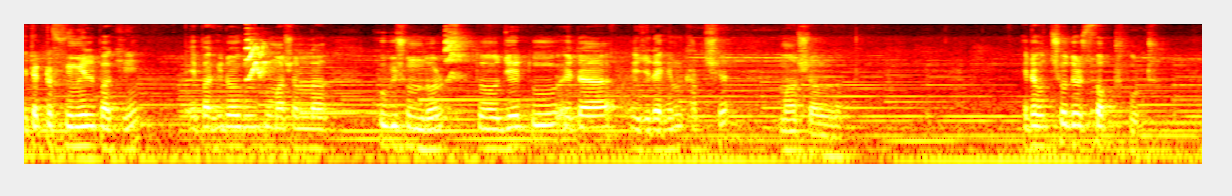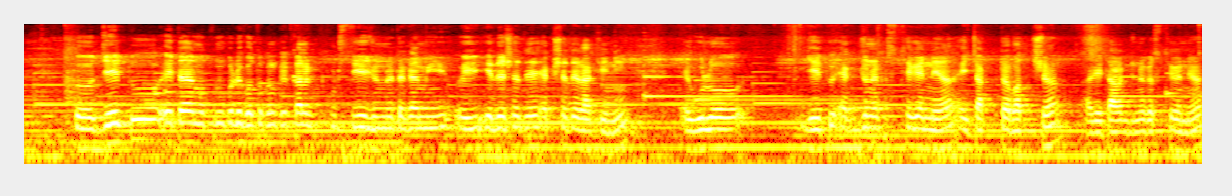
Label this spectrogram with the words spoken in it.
এটা একটা ফিমেল পাখি। এই পাখিটাও কিন্তু মাসাল্লাহ খুবই সুন্দর। তো যেহেতু এটা, এই যে দেখেন, খাচ্ছে। মাশাল্লাহ এটা হচ্ছে ওদের সফট ফুড তো যেহেতু এটা নতুন করে গতকালকে কালেক্ট করছি, এই জন্য এটাকে আমি ওই এদের সাথে একসাথে রাখিনি। এগুলো যেহেতু একজনের কাছ থেকে নেওয়া এই চারটা বাচ্চা আর এটা আরেকজনের কাছ থেকে নেওয়া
